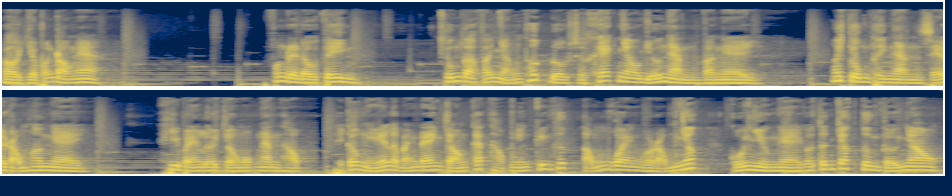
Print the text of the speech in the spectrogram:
Rồi, giờ bắt đầu nha. Vấn đề đầu tiên, chúng ta phải nhận thức được sự khác nhau giữa ngành và nghề. Nói chung thì ngành sẽ rộng hơn nghề khi bạn lựa chọn một ngành học, thì có nghĩa là bạn đang chọn cách học những kiến thức tổng quan và rộng nhất của nhiều nghề có tính chất tương tự nhau.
